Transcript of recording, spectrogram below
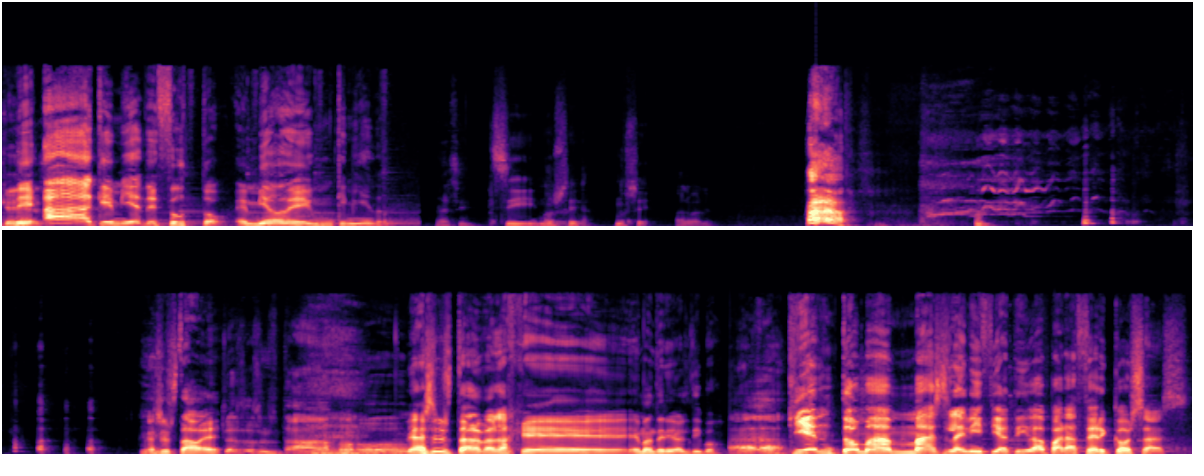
¿Qué de es? ¡Ah, qué miedo! De susto. Es miedo de. "Mm, ¡Qué miedo! ¿Ah, sí? Sí, no Vale, sé, venga. no sé. Vale, vale. Me ha asustado, ¿eh? Te has asustado. Me ha asustado, la verdad es que he mantenido el tipo. Ah, ¿Quién toma más la iniciativa para hacer cosas?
